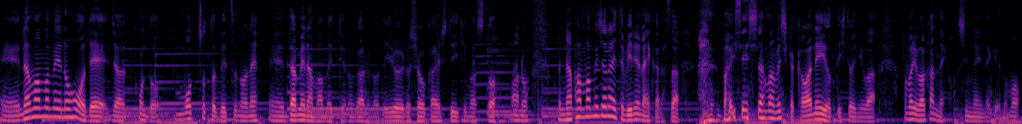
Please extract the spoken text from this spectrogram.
えー、生豆の方で、じゃあ今度もうちょっと別のね、えー、ダメな豆っていうのがあるので、いろいろ紹介していきますと、あの、これ生豆じゃないと見れないからさ、焙煎した豆しか買わねえよって人にはあまりわかんないかもしれないんだけれども、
